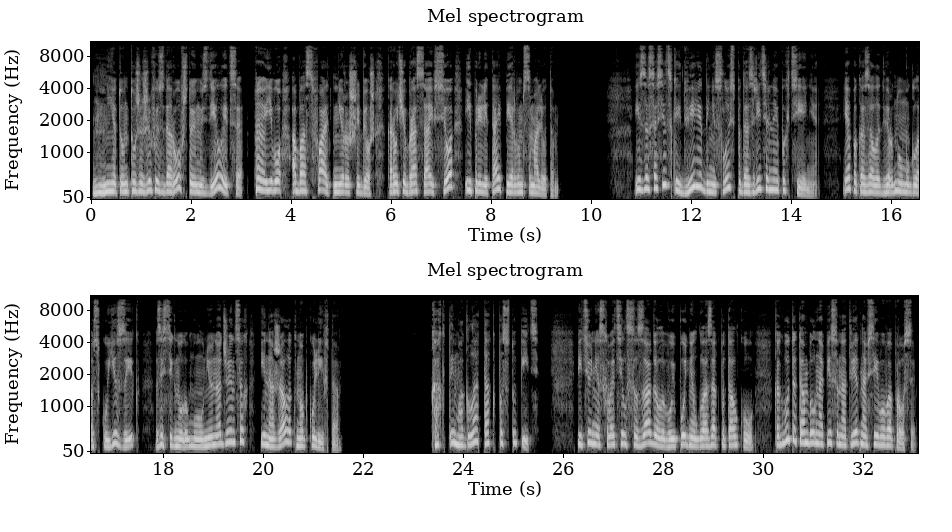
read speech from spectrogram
«Нет, он тоже жив и здоров, что ему сделается? Его об асфальт не расшибешь. Короче, бросай все и прилетай первым самолетом». Из-за соседской двери донеслось подозрительное пыхтение — я показала дверному глазку язык, застегнула молнию на джинсах и нажала кнопку лифта. «Как ты могла так поступить?» Петюня схватился за голову и поднял глаза к потолку, как будто там был написан ответ на все его вопросы.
